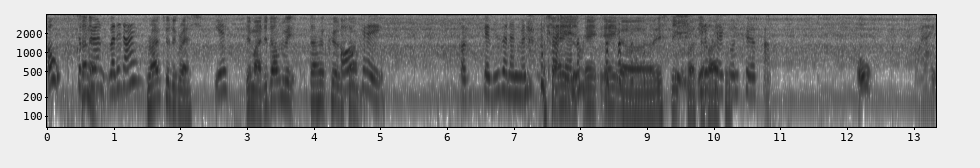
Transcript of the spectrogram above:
Oh, så Sådan kører er. Var det dig? Drive to the grass. Yes. Det er mig. Det er W. Der kører du frem. Okay. Og skal vide, hvordan man Og så A, andet? A, A og SD for at Lige nu kan jeg kun køre frem. Åh. Oh. Åh, nej.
